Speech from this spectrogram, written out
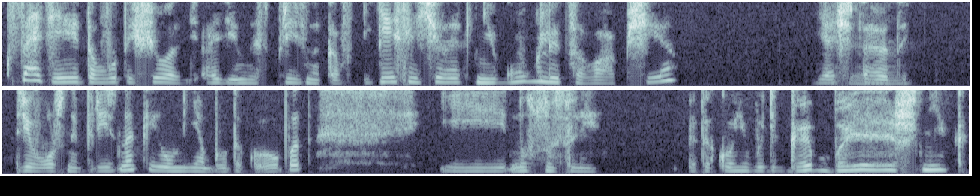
кстати, это вот еще од- один из признаков. Если человек не гуглится вообще, я считаю, это тревожный признак, и у меня был такой опыт. И, ну, в смысле, это какой-нибудь ГБшник,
